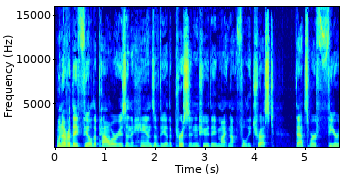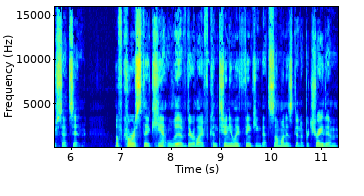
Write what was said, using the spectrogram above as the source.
Whenever they feel the power is in the hands of the other person, who they might not fully trust, that's where fear sets in. Of course, they can't live their life continually thinking that someone is going to betray them,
